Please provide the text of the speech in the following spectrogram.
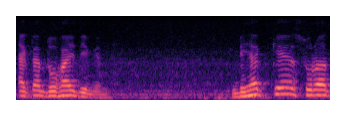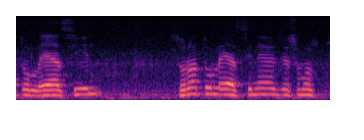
একটা দোহাই দিবেন। বিহাককে সুরাতুল ইয়াসিন। সুরাতুল ইয়াসিনের যে সমস্ত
